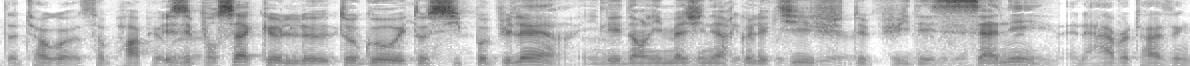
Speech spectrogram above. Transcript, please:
the Togo is so popular. Et c'est pour ça que le Togo est aussi populaire. Il est dans l'imaginaire collectif depuis des années. In advertising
